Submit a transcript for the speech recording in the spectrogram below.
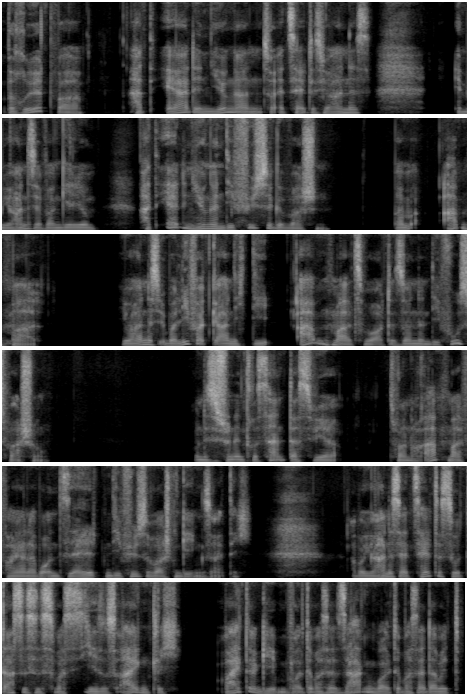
berührt war, hat er den Jüngern, so erzählt es Johannes im Johannesevangelium, hat er den Jüngern die Füße gewaschen beim Abendmahl. Johannes überliefert gar nicht die Abendmahlsworte, sondern die Fußwaschung. Und es ist schon interessant, dass wir zwar noch Abendmahl feiern, aber uns selten die Füße waschen gegenseitig. Aber Johannes erzählt es so, das ist es, was Jesus eigentlich weitergeben wollte, was er sagen wollte, was er damit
